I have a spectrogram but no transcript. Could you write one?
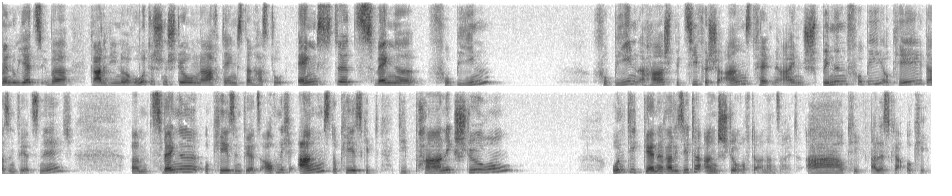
wenn du jetzt über gerade die neurotischen Störungen nachdenkst, dann hast du Ängste, Zwänge, Phobien. Phobien, aha, spezifische Angst, fällt mir ein, Spinnenphobie, okay, da sind wir jetzt nicht. Ähm, Zwänge, okay, sind wir jetzt auch nicht. Angst, okay, es gibt die Panikstörung und die generalisierte Angststörung auf der anderen Seite. Ah, okay, alles klar, okay.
